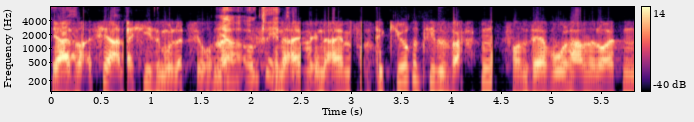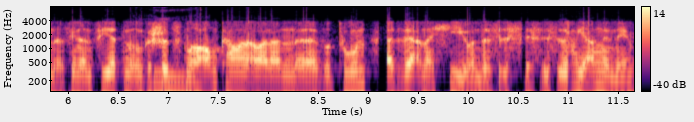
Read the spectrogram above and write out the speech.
Ja, also ist ja Anarchiesimulation. Ne? Ja, okay, In einem, in einem von Security bewachten, von sehr wohlhabenden Leuten finanzierten und geschützten Mhm. Raum kann man aber dann äh, so tun, als wäre Anarchie. Und das ist, es ist irgendwie angenehm.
